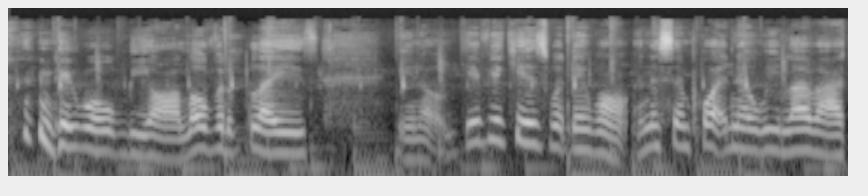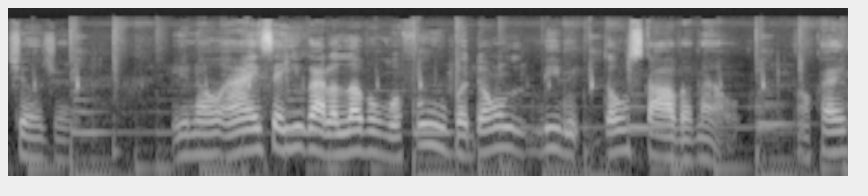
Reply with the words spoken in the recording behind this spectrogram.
they won't be all over the place. You know, give your kids what they want. And it's important that we love our children. You know, I ain't say you gotta love them with food, but don't be don't starve them out. Okay.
